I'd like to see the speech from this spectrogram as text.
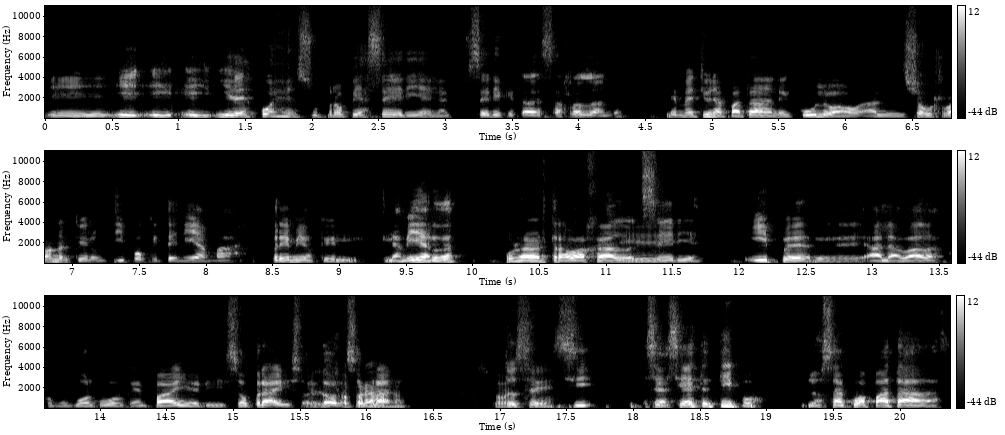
y, y, y, después en su propia serie, en la serie que está desarrollando, le metió una patada en el culo al showrunner, que era un tipo que tenía más premios que, la mierda, por haber trabajado en series hiper eh, alabadas como Boardwalk Empire y Soprano, sobre todo Soprano. Entonces, si, o sea, si a este tipo lo sacó a patadas,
